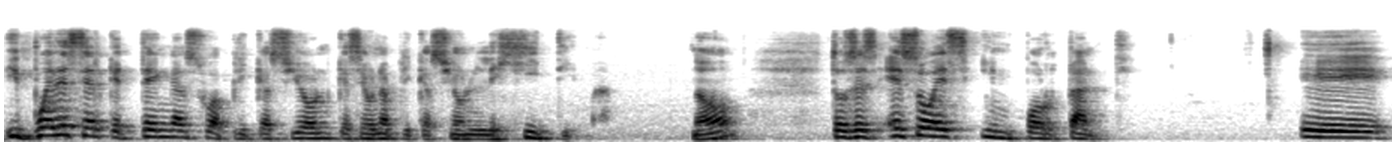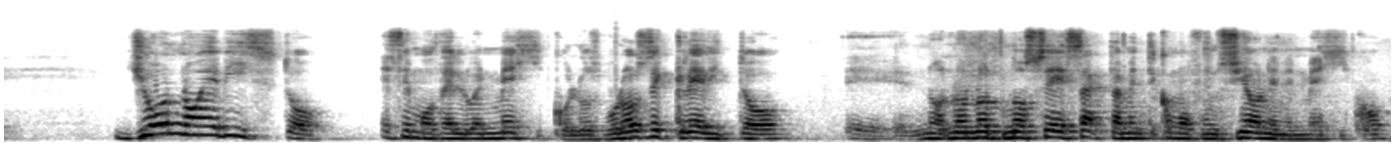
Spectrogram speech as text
y puede ser que tengan su aplicación que sea una aplicación legítima, ¿no? Entonces, eso es importante. Eh, yo no he visto ese modelo en México. Los buros de crédito, eh, no, no, no, no sé exactamente cómo funcionan en México,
